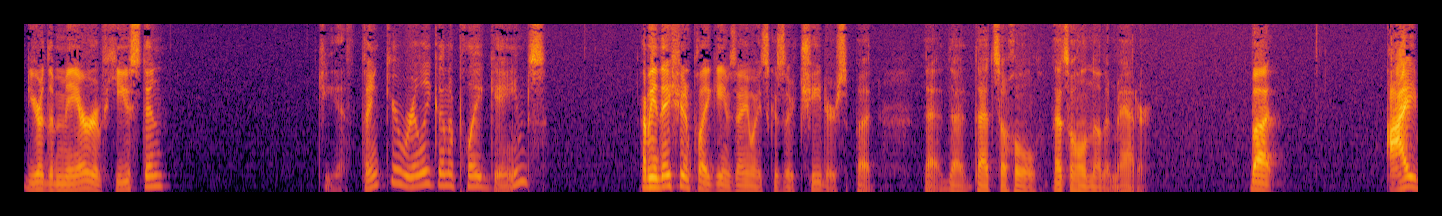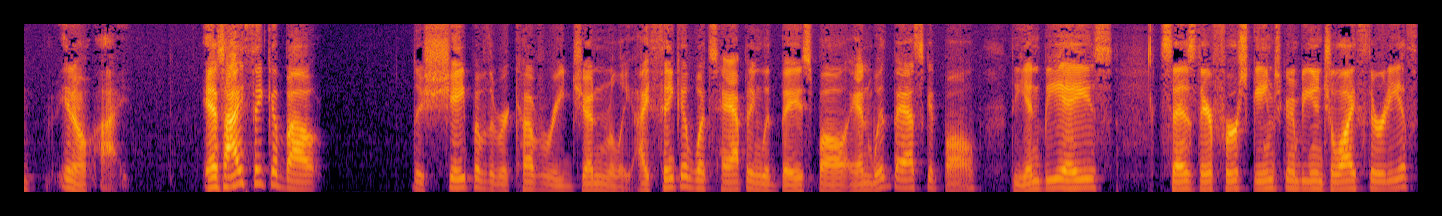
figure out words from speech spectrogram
you're the mayor of Houston, do you think you're really going to play games? I mean, they shouldn't play games anyways because they're cheaters, but that, that that's a whole that's a whole nother matter. But I, you know, I as I think about the shape of the recovery generally, I think of what's happening with baseball and with basketball. The NBA's says their first game's going to be in July 30th,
